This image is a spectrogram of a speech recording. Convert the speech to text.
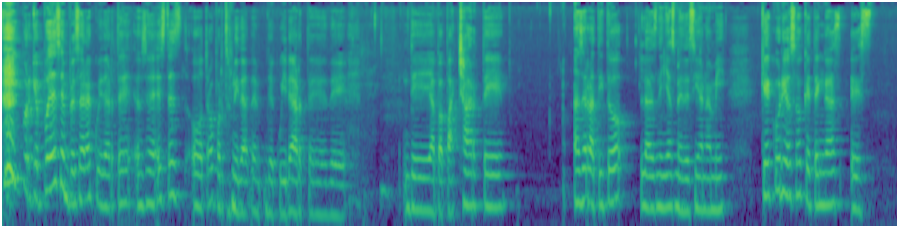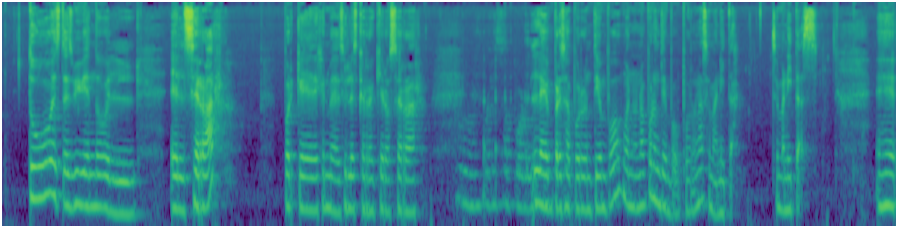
sí, porque puedes empezar a cuidarte. O sea, esta es otra oportunidad de, de cuidarte, de, de apapacharte. Hace ratito las niñas me decían a mí, qué curioso que tengas, es, tú estés viviendo el, el cerrar, porque déjenme decirles que requiero cerrar la empresa por un tiempo, bueno, no por un tiempo, por una semanita, semanitas. Eh,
